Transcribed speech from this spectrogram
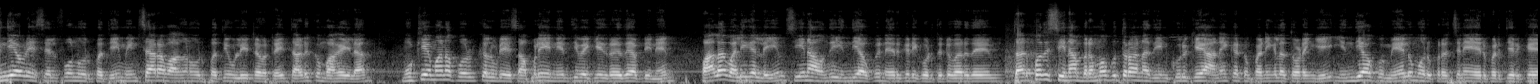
இந்தியாவுடைய செல்போன் உற்பத்தி மின்சார வாகன உற்பத்தி உள்ளிட்டவற்றை தடுக்கும் வகையில் முக்கியமான பொருட்களுடைய சப்ளையை நிறுத்தி வைக்கிறது அப்படின்னு பல வழிகள்லையும் சீனா வந்து இந்தியாவுக்கு நெருக்கடி கொடுத்துட்டு வருது. தற்போது சீனா பிரம்மபுத்திரா நதியின் குறுக்கே அணை கட்டும் பணிகளை தொடங்கி இந்தியாவுக்கு மேலும் ஒரு பிரச்சனையை ஏற்படுத்தியிருக்கு.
